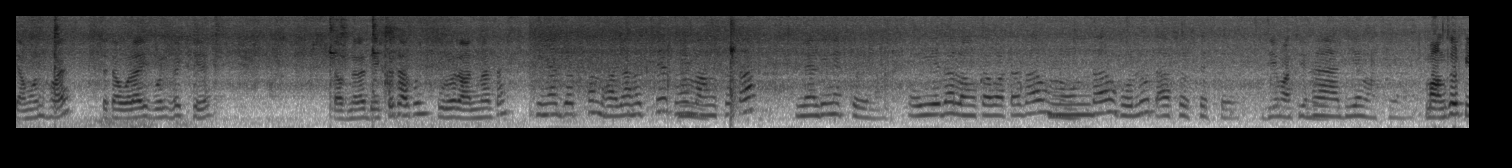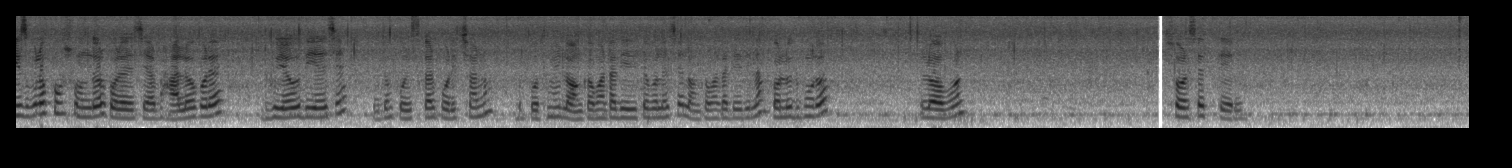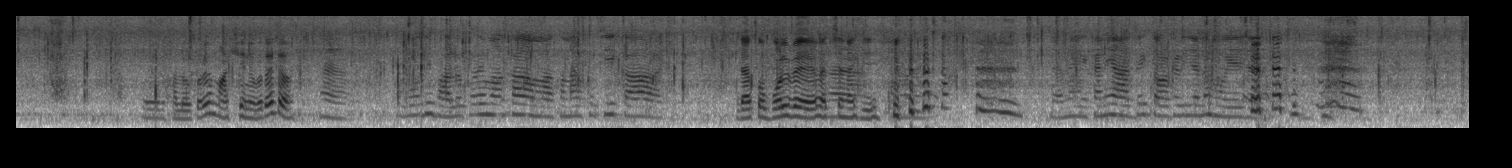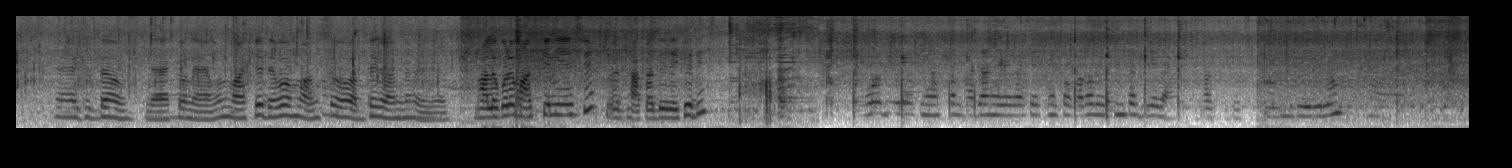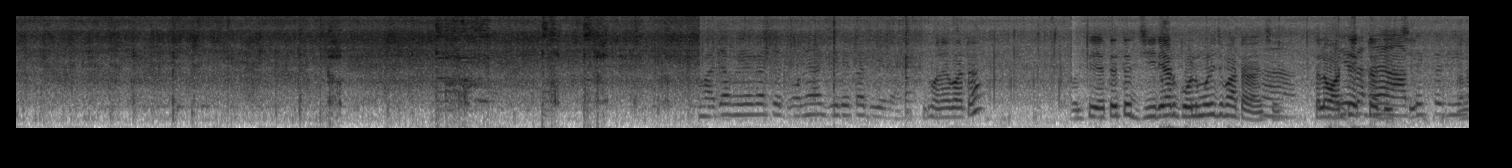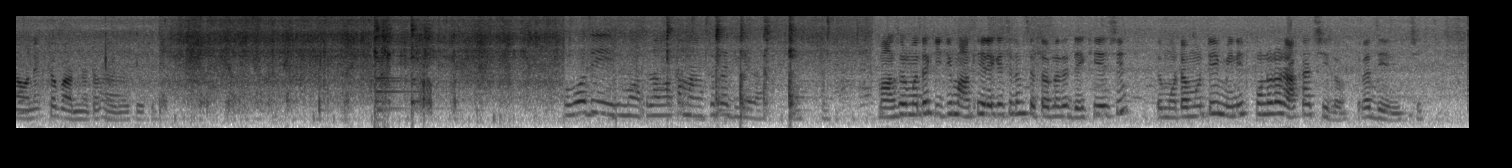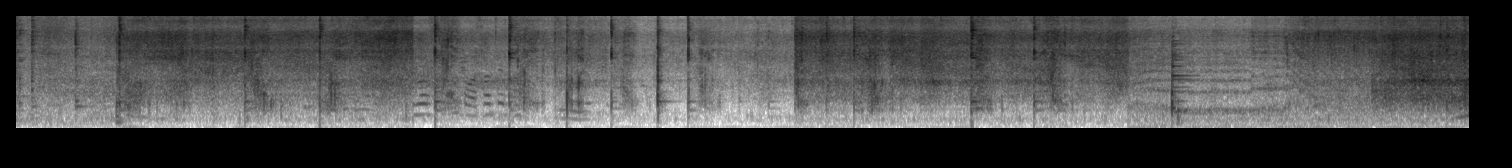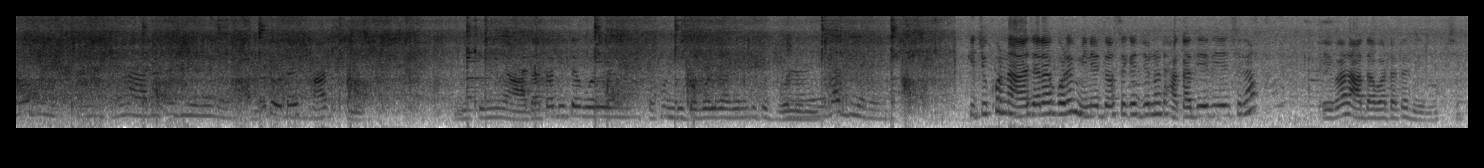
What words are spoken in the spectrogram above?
কেমন হয় সেটা ওরাই বলবে খেয়ে। তো আপনারা দেখতে থাকুন পুরো রান্নাটা। পেঁয়াজ যখন ভাজা হচ্ছে তুমি মাংসটা ম্যারিনেট করে নাও। ওই দাও লঙ্কা বাটা দাও নুন দাও হলুদ আর সর্ষের তেল। দিয়ে মাখিয়ে। হ্যাঁ দিয়ে মাখিয়ে মাংসের পিসগুলো খুব সুন্দর করেছে আর ভালো করে ধুয়েও দিয়েছে একদম পরিষ্কার পরিচ্ছন্ন। তো প্রথমে লঙ্কা বাটা দিয়ে দিতে বলেছে। লঙ্কা বাটা দিয়ে দিলাম হলুদ গুঁড়ো লবণ সর্ষের তেল। ভালো করে মাখিয়ে নেব তাই তো? হ্যাঁ। বৌদি ভালো করে মাখা মাখানা কুচি কাজ দেখো বলবে হচ্ছে নাকি? যেন এখানে অর্ধেক তরকারি যেন হয়ে যায়। একদম। দেখো না এমন মাখিয়ে দেবো মাংস অর্ধেক রান্না হয়ে যাবে। ভালো করে মাখিয়ে নিয়েছি এবার ঢাকা দিয়ে রেখে দিই। পেঁয়াজটা ভাজা হয়ে গেছে করা রসুনটা দিয়ে দাও। দিয়ে দিলাম। ভাজা হয়ে গেছে ধনে আর জিরেটা দিয়ে দাও। ধনে বাটা? বলছি এতে তো জিরে আর গোলমরিচ বাটা আছে। হ্যাঁ। তাহলে অর্ধেকটা হ্যাঁ, দিচ্ছি। দাও। অনেকটা বাটনাটা হয়ে গেছে এতে। ও বৌদি মশলা মাখা মাংসটা দিয়ে দাও। মাংসের মধ্যে কি কি মাখিয়ে রেখেছিলাম সেটা আপনাদের দেখিয়েছি। তো মোটামুটি মিনিট পনেরো রাখা ছিল এবার দিয়ে দিচ্ছি। এবার আদাটা দিয়ে দেবে ছাড়ছি যে তুমি আদাটা দিতে বললে না কখন দিতে বলবে আমি কিছু বলিনি। দেবে। কিছুক্ষণ নাড়াচাড়া করে মিনিট দশেকের জন্য ঢাকা দিয়ে দিয়েছিলাম। এবার আদা বাটাটা দিয়ে দিচ্ছি।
